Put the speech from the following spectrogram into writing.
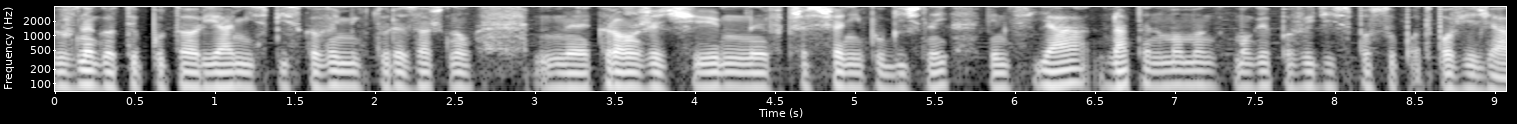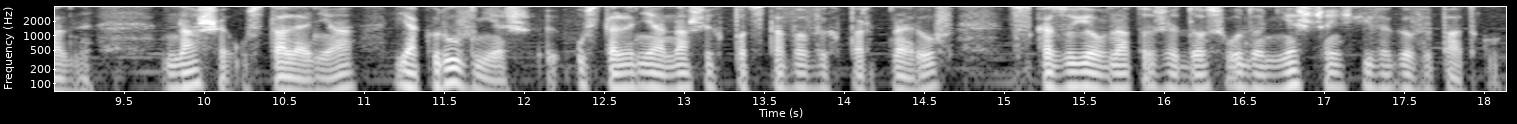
różnego typu teoriami spiskowymi, które zaczną mm, krążyć mm, w przestrzeni publicznej, więc ja na ten moment mogę powiedzieć w sposób odpowiedzialny. Nasze ustalenia, jak również ustalenia naszych podstawowych partnerów wskazują na to, że doszło do nieszczęśliwego wypadku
